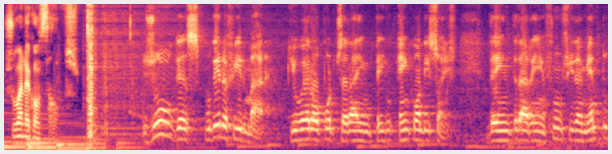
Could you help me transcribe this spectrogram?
Joana Gonçalves. Julga-se poder afirmar que o aeroporto será em, em condições de entrar em funcionamento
